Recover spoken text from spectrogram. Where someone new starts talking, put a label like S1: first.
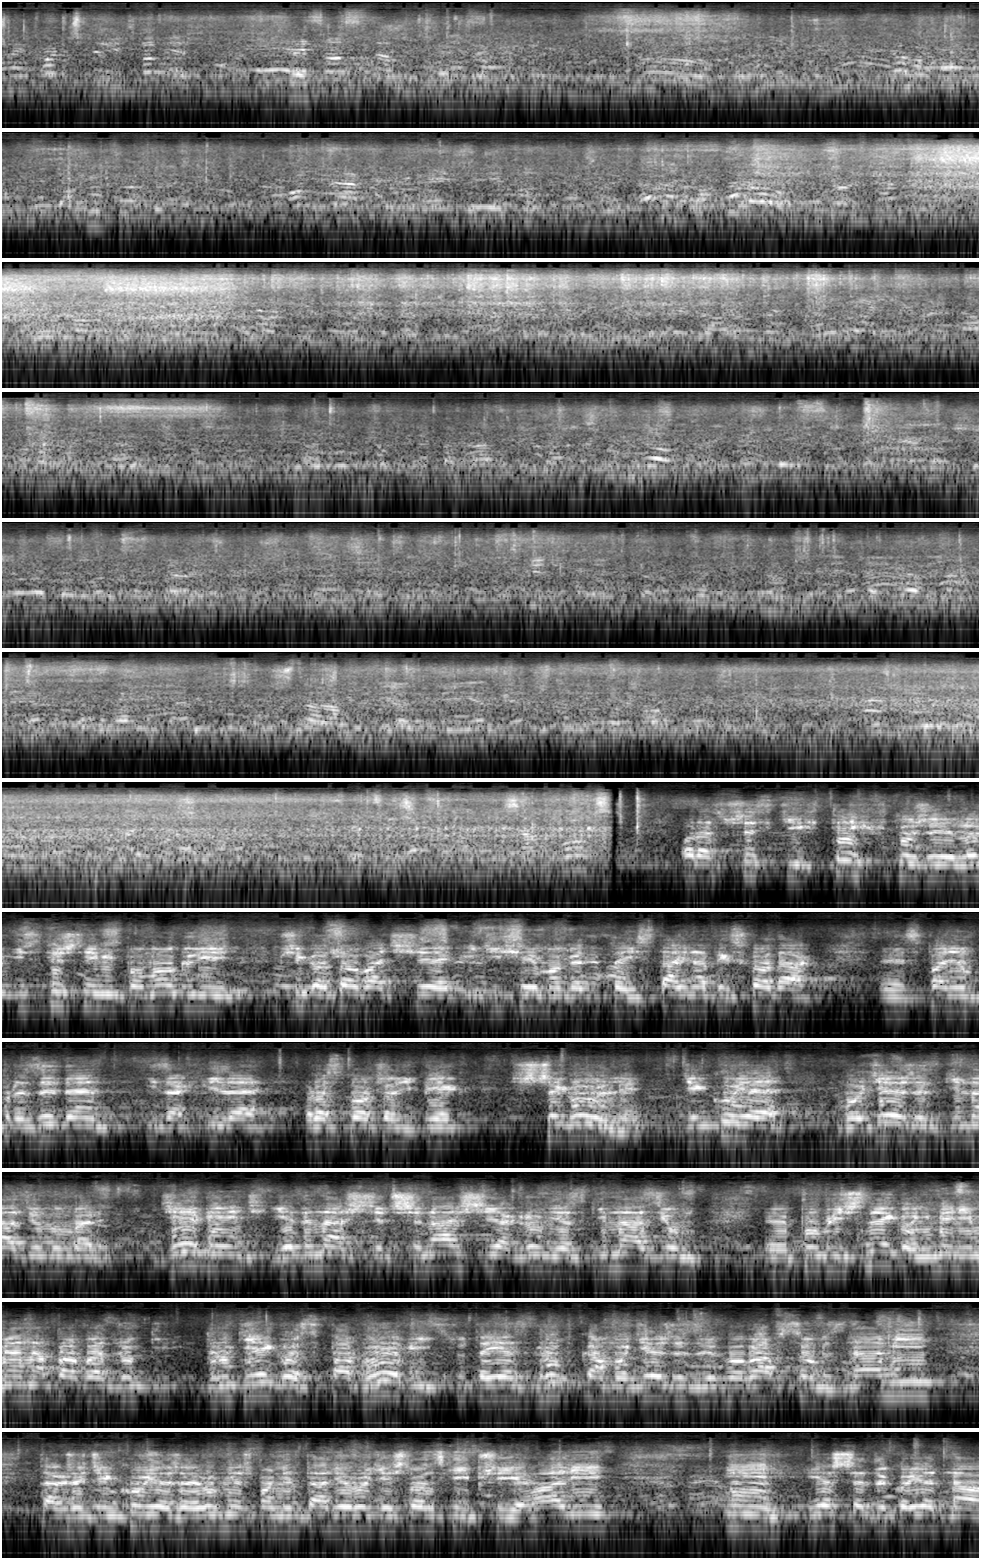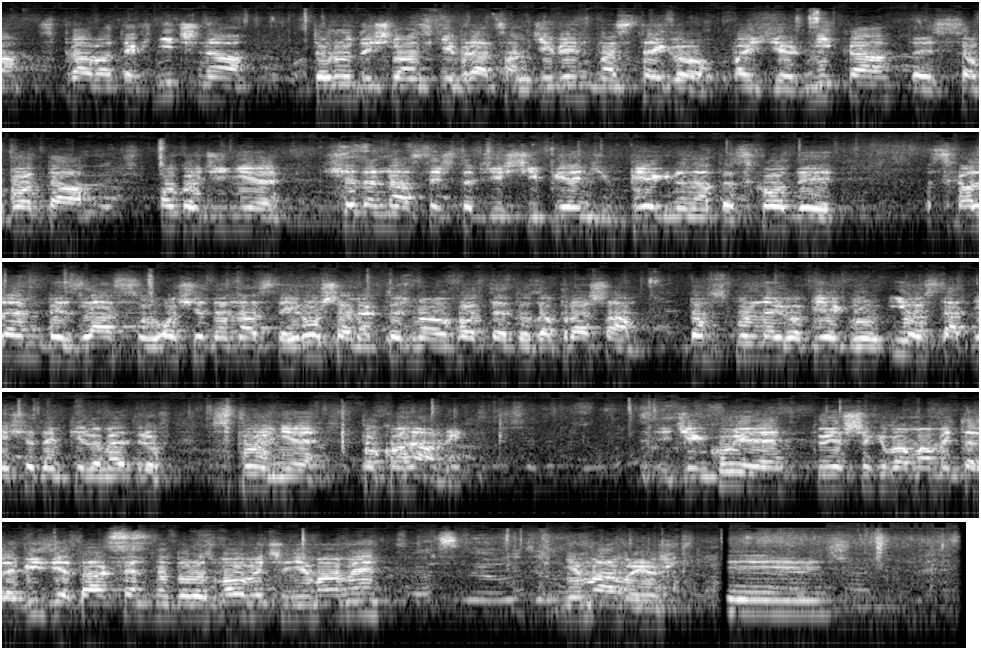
S1: Ale chodź ty, to wiesz, zostaw. Stary, ja, ja, ja, ja, oraz wszystkich tych, którzy logistycznie mi pomogli przygotować się i dzisiaj mogę tutaj stać na tych schodach y, z panią prezydent i za chwilę rozpocząć bieg szczególny. Dziękuję młodzieży z gimnazjum numer 9, 11, 13, jak również z gimnazjum y, publicznego imienia Jana Pawła II z Pawłowic. Tutaj jest grupka młodzieży z wychowawcą z nami, także dziękuję, że również pamiętali o Rudzie Śląskiej przyjechali. I jeszcze tylko jedna sprawa techniczna. Do Rudy Śląskiej wracam 19 października, to jest sobota, o godzinie 17.45 biegnę na te schody. Z Halemby, z lasu o 17 ruszam, jak ktoś ma ochotę to zapraszam do wspólnego biegu i ostatnie 7 km wspólnie pokonamy. Dziękuję. Tu jeszcze chyba mamy telewizję, tak? Chętną do rozmowy, czy nie mamy? Nie mamy już.
S2: Y,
